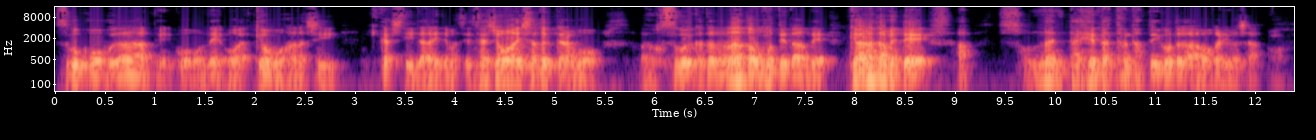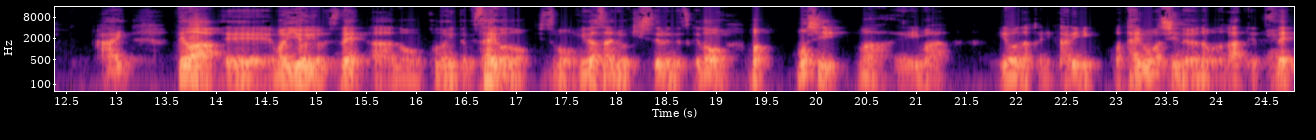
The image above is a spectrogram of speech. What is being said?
すごく豊富だなっていうふうにこうね、今日もお話聞かせていただいてます最初お会いした時からもう、すごい方だなと思ってたので、今日改めて、あ、そんなに大変だったんだということが分かりました。はい。では、えー、まあ、いよいよですね、あの、このインタビュー最後の質問を皆さんにお聞きしてるんですけど、まあ、もし、まあ、今、世の中に仮に、まあ、タイムマシンのようなものがあってですね、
